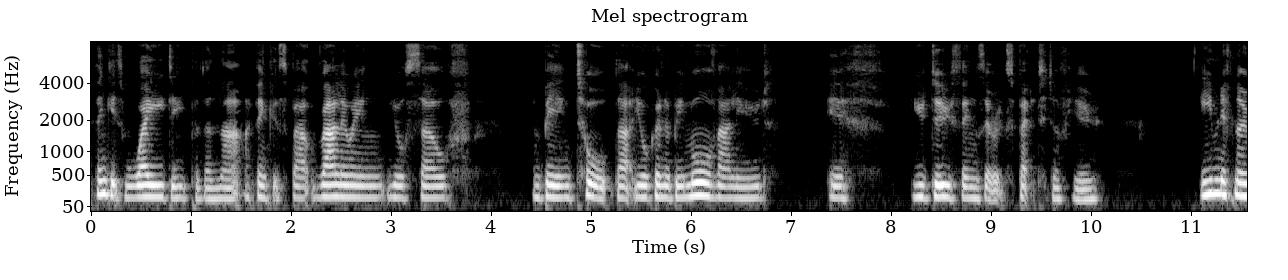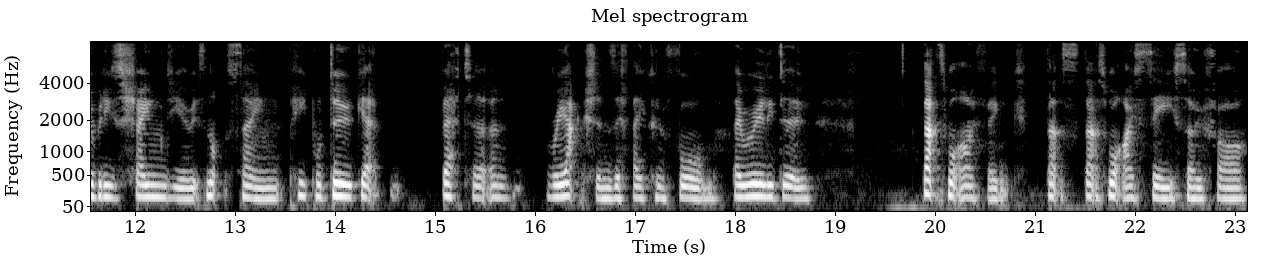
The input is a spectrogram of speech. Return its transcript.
I think it's way deeper than that. I think it's about valuing yourself and being taught that you're going to be more valued if you do things that are expected of you. Even if nobody's shamed you, it's not the same. People do get better and reactions if they conform. They really do. That's what I think. That's that's what I see so far.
